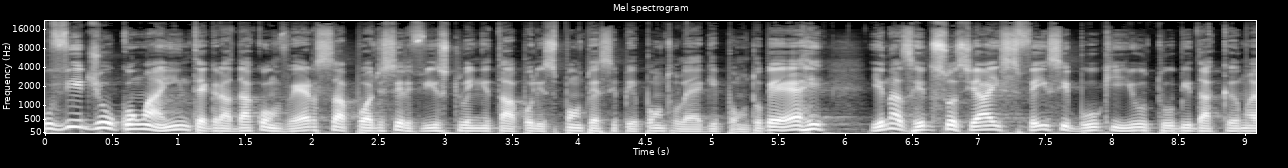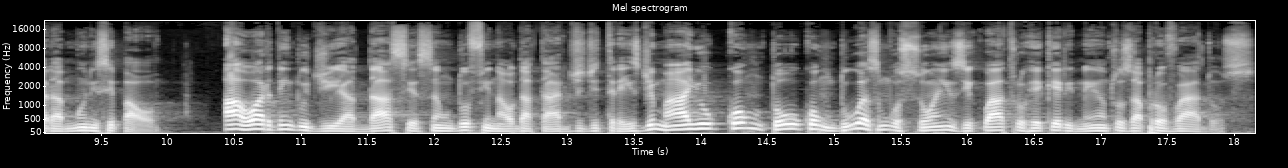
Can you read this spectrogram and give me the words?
O vídeo com a íntegra da conversa pode ser visto em itapolis.sp.leg.br e nas redes sociais Facebook e YouTube da Câmara Municipal. A ordem do dia da sessão do final da tarde de 3 de maio contou com duas moções e quatro requerimentos aprovados.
